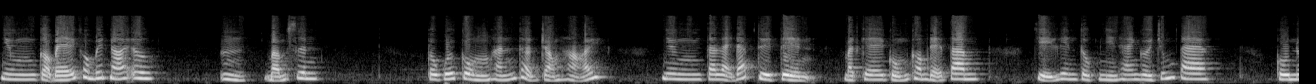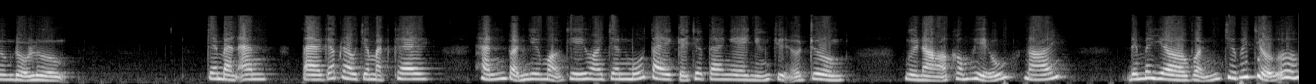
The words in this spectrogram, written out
nhưng cậu bé không biết nói ư. Ừ, bẩm sinh. Câu cuối cùng hắn thận trọng hỏi, nhưng ta lại đáp tùy tiện, mạch khê cũng không để tâm, chỉ liên tục nhìn hai người chúng ta. Cô nương độ lượng. Trên bàn ăn, ta gắp rau cho mạch khê, hắn vẫn như mọi khi hoa chân múa tay kể cho ta nghe những chuyện ở trường. Người nọ không hiểu, nói, đến bây giờ vẫn chưa biết chữ ư.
